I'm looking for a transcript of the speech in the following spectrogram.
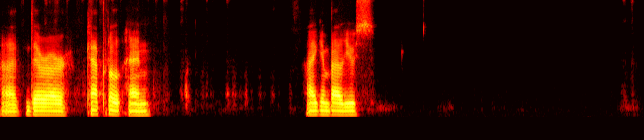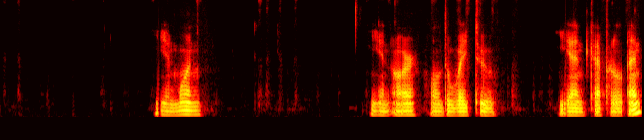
Uh, there are capital N eigenvalues en1, enr all the way to en capital N.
